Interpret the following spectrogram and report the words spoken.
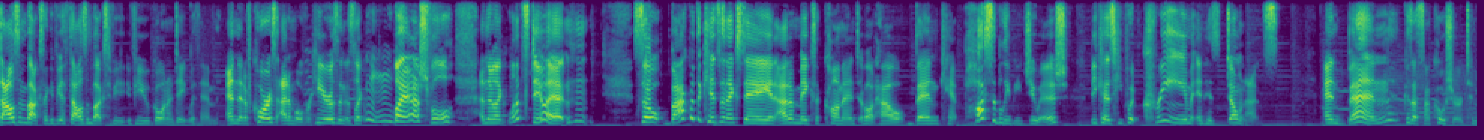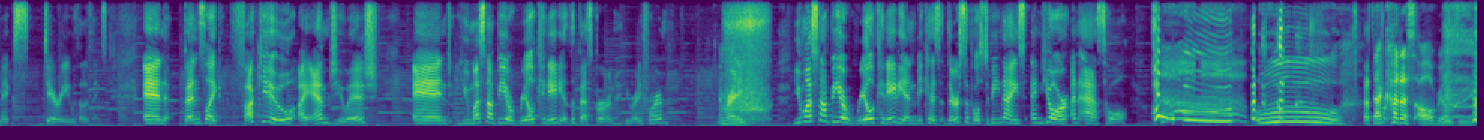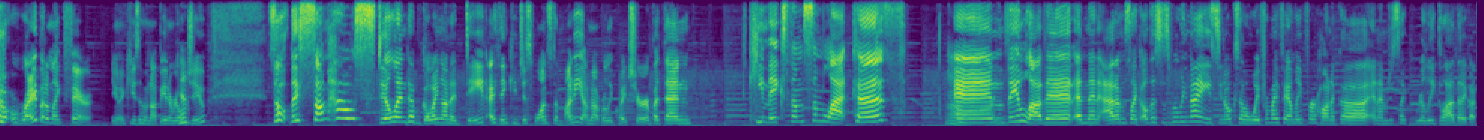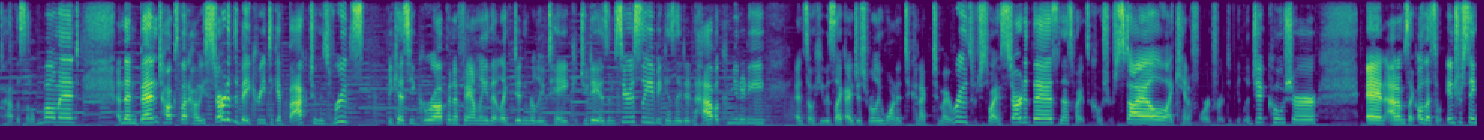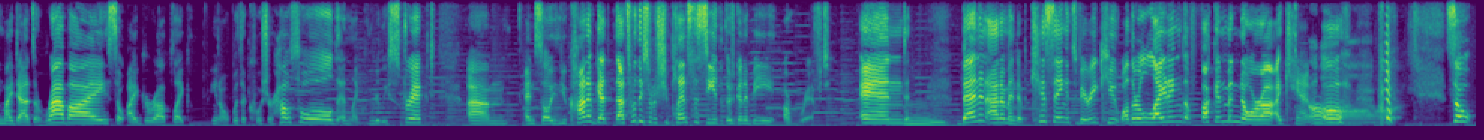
Thousand bucks. I give you a thousand bucks if you if you go on a date with him. And then of course Adam overhears and is like, mm, bashful. And they're like, let's do it. So back with the kids the next day, and Adam makes a comment about how Ben can't possibly be Jewish because he put cream in his donuts. And Ben, because that's not kosher to mix dairy with other things. And Ben's like, fuck you, I am Jewish, and you must not be a real Canadian. The best burn. You ready for it? I'm ready. You must not be a real Canadian because they're supposed to be nice and you're an asshole. Ooh, That's that the cut us all real deep. right? But I'm like, fair. You're gonna accuse him of not being a real Yeah. Jew? So they somehow still end up going on a date. I think he just wants the money. I'm not really quite sure. But then he makes them some latkes Oh, and they love it. And then Adam's like, oh, this is really nice, you know, because I'm away from my family for Hanukkah. And I'm just like really glad that I got to have this little moment. And then Ben talks about how he started the bakery to get back to his roots because he grew up in a family that like didn't really take Judaism seriously because they didn't have a community. And so he was like, I just really wanted to connect to my roots, which is why I started this. And that's why it's kosher style. I can't afford for it to be legit kosher. And Adam's like, oh, that's so interesting. My dad's a rabbi. So I grew up like, you know, with a kosher household and like really strict. Um, and so you kind of get that's where they sort of she plants the seed that there's going to be a rift. And Mm. Ben and Adam end up kissing. It's very cute while they're lighting the fucking menorah. I can't. Oh. So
